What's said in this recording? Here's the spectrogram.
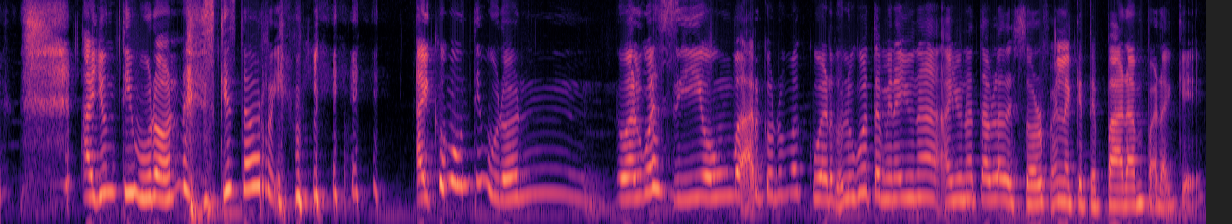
hay un tiburón, es que está horrible. hay como un tiburón o algo así, o un barco, no me acuerdo. Luego también hay una, hay una tabla de surf en la que te paran para que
